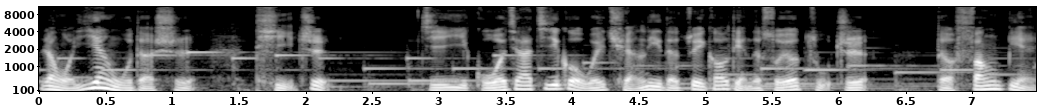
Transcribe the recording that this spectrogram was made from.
让我厌恶的是。体制，即以国家机构为权力的最高点的所有组织的方便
